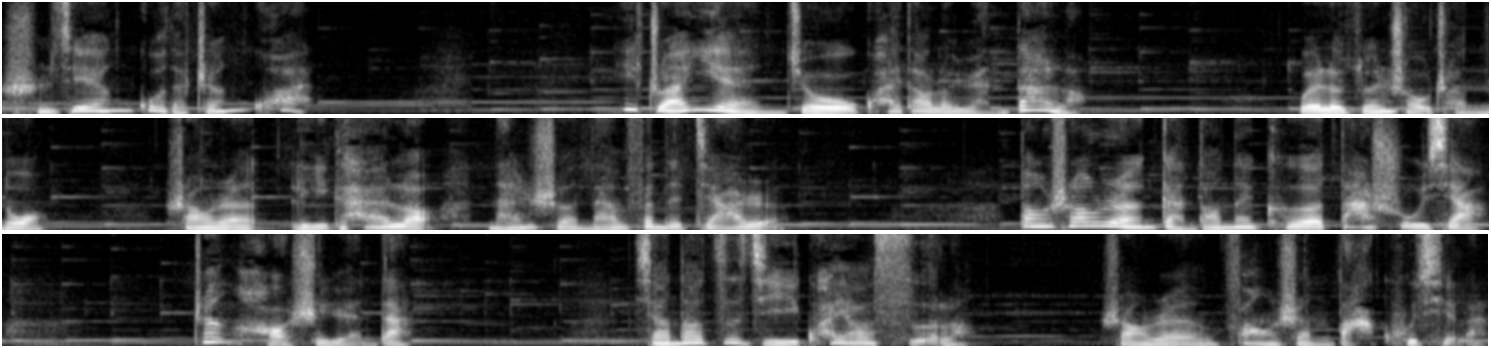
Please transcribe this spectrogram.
时间过得真快，一转眼就快到了元旦了。为了遵守承诺，商人离开了难舍难分的家人。当商人赶到那棵大树下，正好是元旦。想到自己快要死了，商人放声大哭起来。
